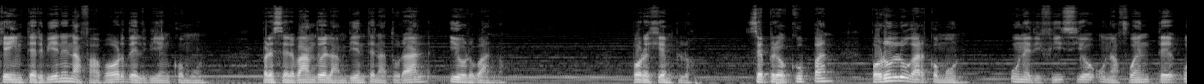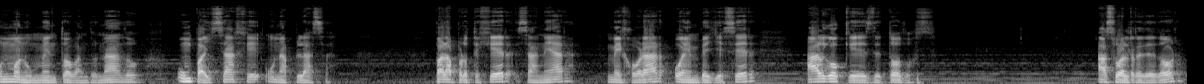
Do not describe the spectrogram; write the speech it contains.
que intervienen a favor del bien común preservando el ambiente natural y urbano. Por ejemplo, se preocupan por un lugar común, un edificio, una fuente, un monumento abandonado, un paisaje, una plaza, para proteger, sanear, mejorar o embellecer algo que es de todos. A su alrededor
